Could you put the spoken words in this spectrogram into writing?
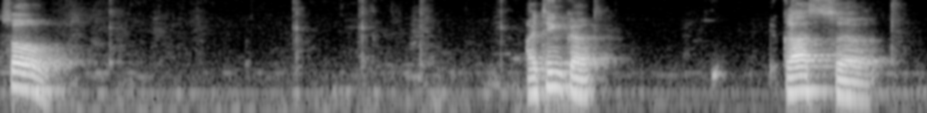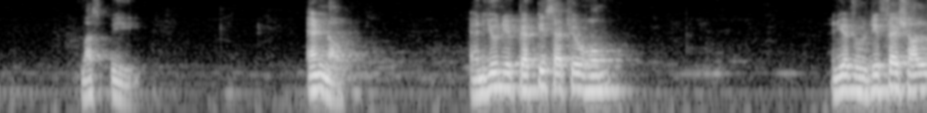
So I think uh, class uh, must be end now. And you need practice at your home. And you have to refresh all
